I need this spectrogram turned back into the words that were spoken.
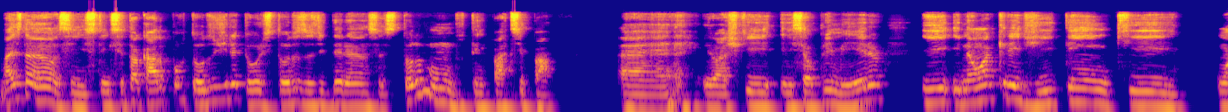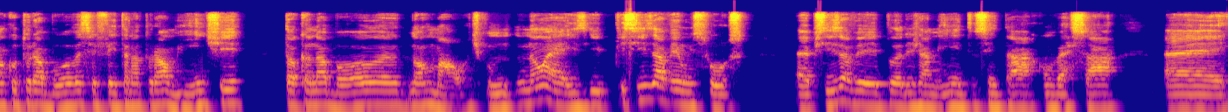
Mas não, assim, isso tem que ser tocado por todos os diretores, todas as lideranças, todo mundo tem que participar. É, eu acho que esse é o primeiro. E, e não acreditem que uma cultura boa vai ser feita naturalmente, tocando a bola normal. Tipo, não é. E precisa haver um esforço. É, precisa haver planejamento, sentar, conversar é,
